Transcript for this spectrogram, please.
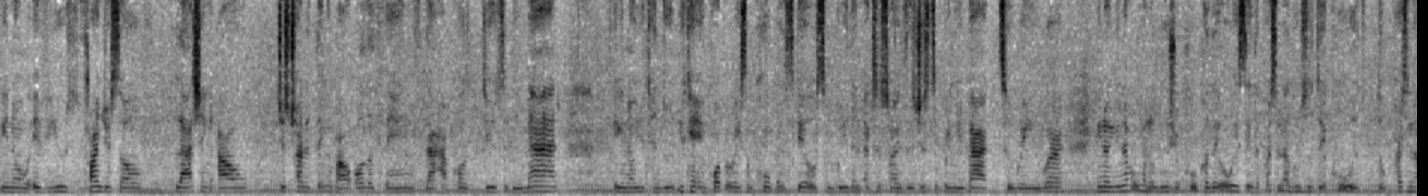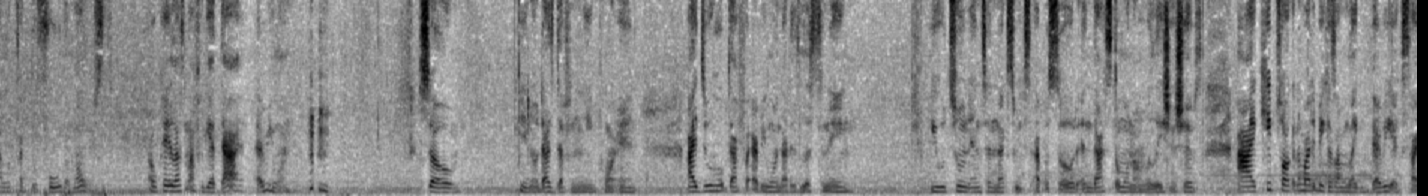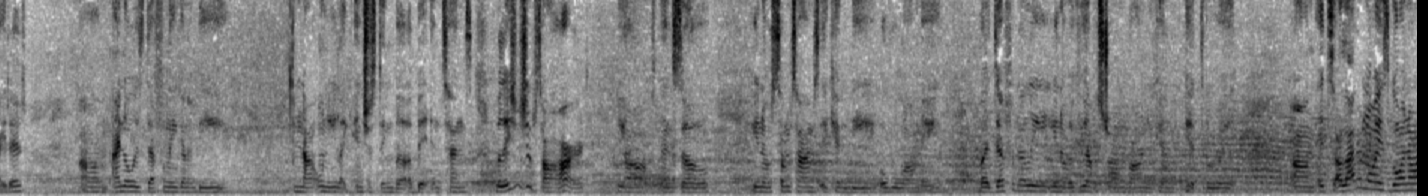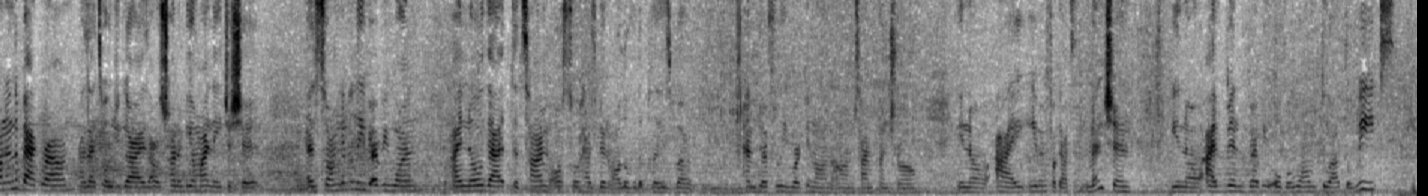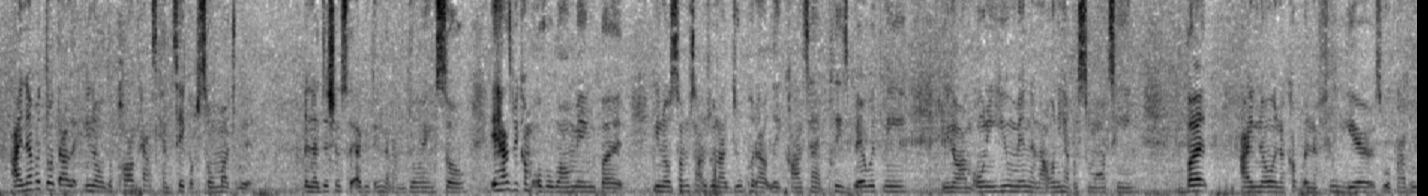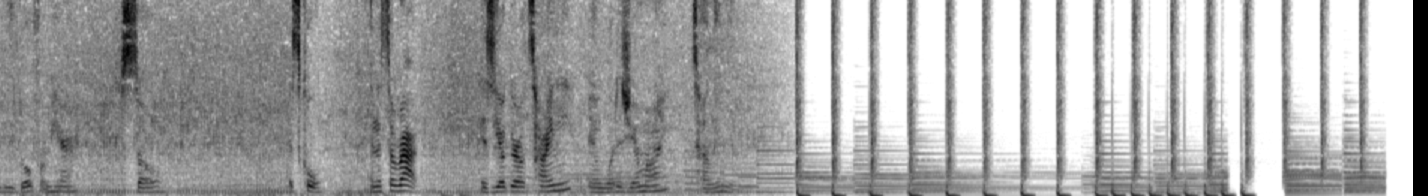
You know if you find yourself lashing out, just try to think about all the things that have caused you to be mad you know you can do you can incorporate some coping skills some breathing exercises just to bring you back to where you were. You know you never want to lose your cool because they always say the person that loses their cool is the person that looks like the fool the most. Okay let's not forget that everyone. So you know that's definitely important. I do hope that for everyone that is listening you tune into next week's episode, and that's the one on relationships. I keep talking about it because I'm like very excited. Um, I know it's definitely gonna be not only like interesting but a bit intense. Relationships are hard, y'all, and so you know sometimes it can be overwhelming. But definitely, you know, if you have a strong bond, you can get through it. Um, it's a lot of noise going on in the background. As I told you guys, I was trying to be on my nature shit. And so I'm going to leave everyone I know that the time also has been all over the place, but I'm definitely working on um, time control. You know, I even forgot to mention, you know, I've been very overwhelmed throughout the weeks. I never thought that, you know, the podcast can take up so much with, in addition to everything that I'm doing. So it has become overwhelming, but, you know, sometimes when I do put out late content, please bear with me. You know, I'm only human and I only have a small team. But I know in a couple, in a few years, we'll probably grow from here. So it's cool. And it's a wrap. Is your girl tiny? And what is your mind telling you?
